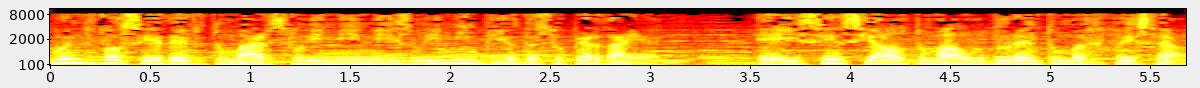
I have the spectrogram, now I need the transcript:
Quando você deve tomar Slimin e Slimin Bio da Super Diet? É essencial tomá-lo durante uma refeição.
